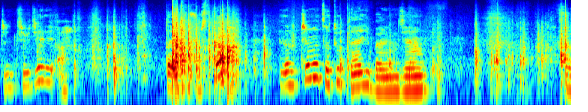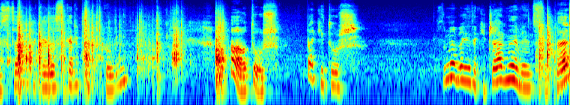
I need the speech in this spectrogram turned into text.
czy ci widzieli. O. To jest szóstka. I zobaczymy, co tutaj będzie. Szósta, taka ze skarpetką. O, tusz. Taki tusz. Z mebeli taki czarny, więc super.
